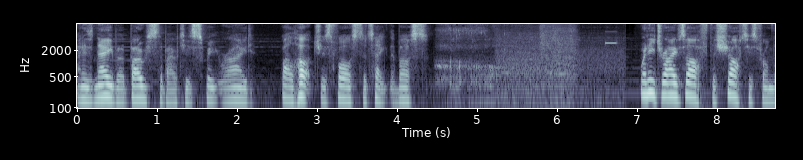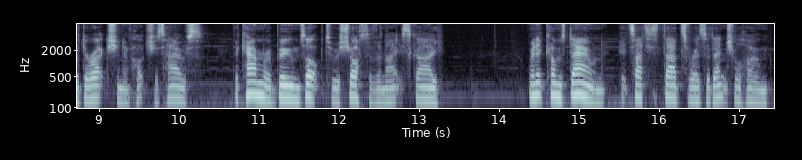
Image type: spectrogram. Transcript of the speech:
and his neighbour boasts about his sweet ride, while Hutch is forced to take the bus. When he drives off, the shot is from the direction of Hutch's house. The camera booms up to a shot of the night sky. When it comes down, it's at his dad's residential home,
